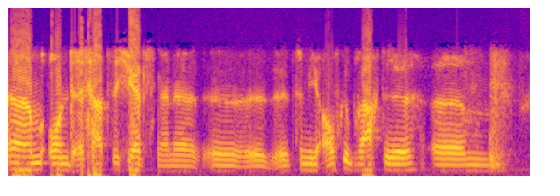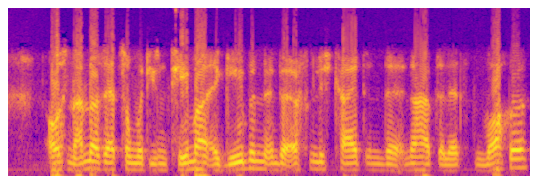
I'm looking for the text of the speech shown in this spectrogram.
Ähm, und es hat sich jetzt eine äh, ziemlich aufgebrachte ähm, Auseinandersetzung mit diesem Thema ergeben in der Öffentlichkeit in der, innerhalb der letzten Woche.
